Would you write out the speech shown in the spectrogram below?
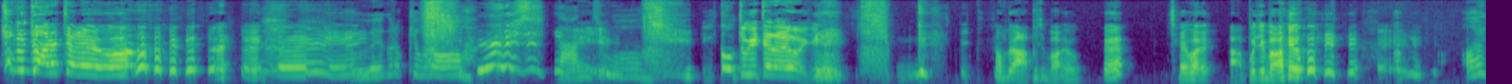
죽는 줄 알았잖아요. 아, 왜 그렇게 울어? 나 안 죽어. 걱정했잖아요. 선배 아프지 마요. 에? 제발 아프지 마요. 아,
